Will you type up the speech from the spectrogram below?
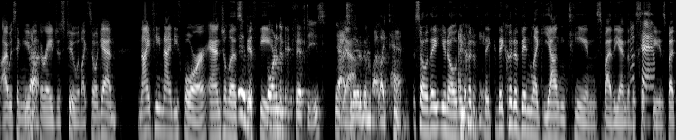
I was thinking Yeah. about their ages too. Like, so again, 1994, Angela's They'd have been 15. Born in the mid 50s. Yeah, Yeah. so they would have been, what, like 10? so they you know they could have they, they could have been like young teens by the end of the Okay. 60s but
